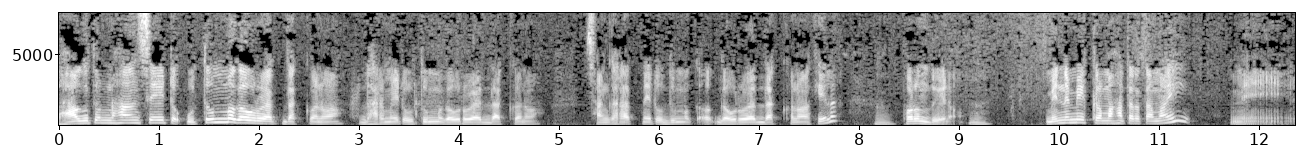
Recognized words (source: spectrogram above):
භාගතුන් වහන්සේට උතුම්ම ගෞරවයක් දක්වනවා. ධර්මයට උතුම්ම ගෞරවයක් දක්වනවා. සංඝ රත්නයට උතුම්ම ගෞරවයක් දක්වනවා කියලා පොරොන්දු වෙනවා. මෙන්න මේ ක්‍රම හතර තමයි මේ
